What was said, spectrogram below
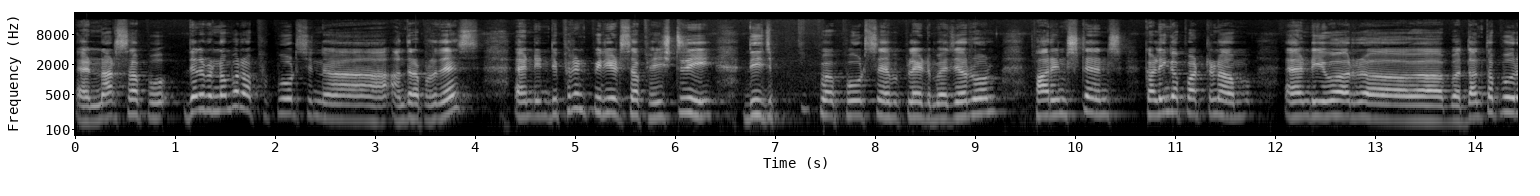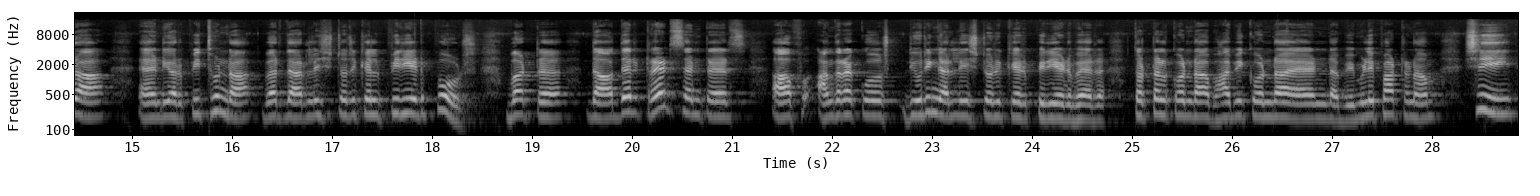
and Narsapur. There are a number of ports in uh, Andhra Pradesh, and in different periods of history, these ports have played a major role. For instance, Kalingapattanam and your uh, Dantapura and your Pithunda were the early historical period ports. But uh, the other trade centers of Andhra coast during early historical period were Tottalkonda, Bhabikonda and Bimilipattanam. See,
